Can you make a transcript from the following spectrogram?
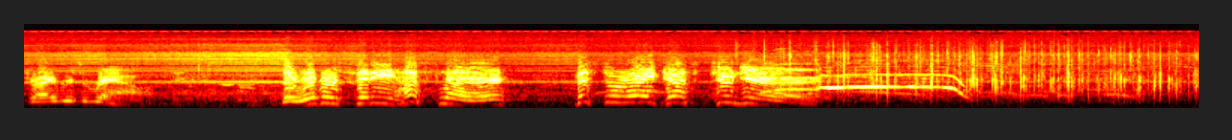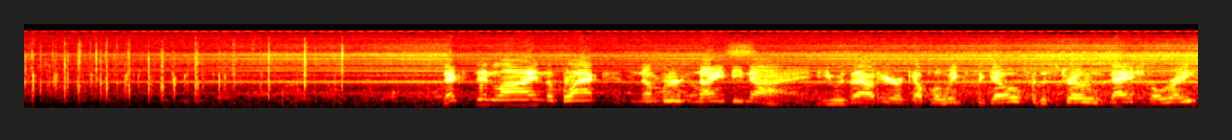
drivers around. The River City Hustler, Mr. Ray Guss Jr. Next in line, the black number 99. He was out here a couple of weeks ago for the Stroh's National Race.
